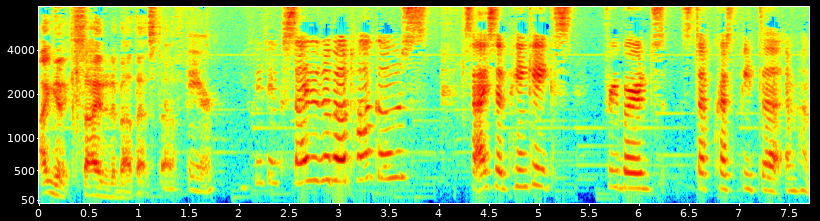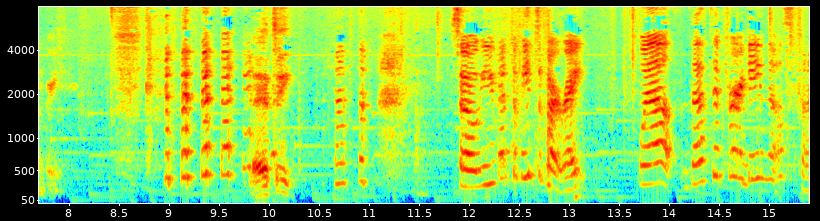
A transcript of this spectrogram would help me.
I get excited about that stuff. fair. You get excited about tacos? So I said pancakes, Freebirds, stuffed crust pizza. I'm hungry. Let's eat. So you got the pizza part right. Well, that's it for our game. That was fun.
